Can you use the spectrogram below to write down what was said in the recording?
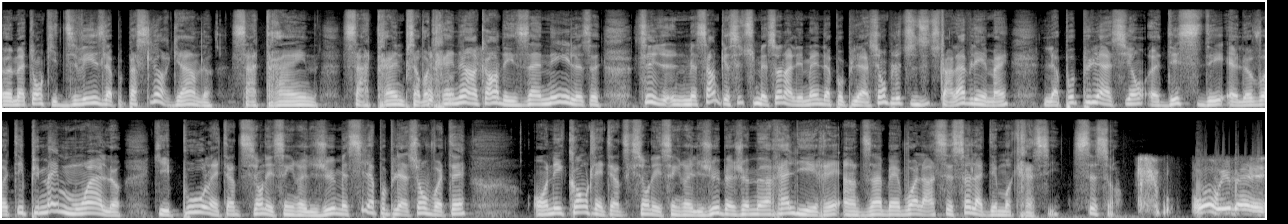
euh, mettons, qui divisent la... Parce que là, regarde, là, ça traîne, ça traîne, puis ça va traîner encore des années. Là, il me semble que si tu mets ça dans les mains de la population, puis là, tu dis, tu t'en laves les mains, la population a décidé, elle a voté, puis même moi, là, qui est pour l'interdiction des signes religieux, mais si la population votait on est contre l'interdiction des signes religieux, ben je me rallierais en disant ben voilà, c'est ça la démocratie. C'est ça. Oui, oui, ben,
